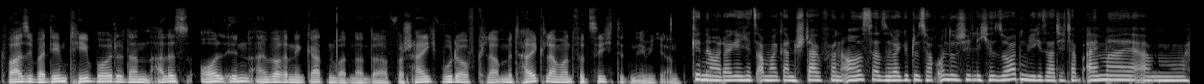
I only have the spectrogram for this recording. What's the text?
quasi bei dem Teebeutel dann alles all in einfach in den Garten wandern darf. Wahrscheinlich wurde auf Klam Metallklammern verzichtet, nehme ich an. Genau, da gehe ich jetzt auch mal ganz stark von aus. Also da gibt es auch unterschiedliche Sorten. Wie gesagt, ich glaube einmal ähm,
